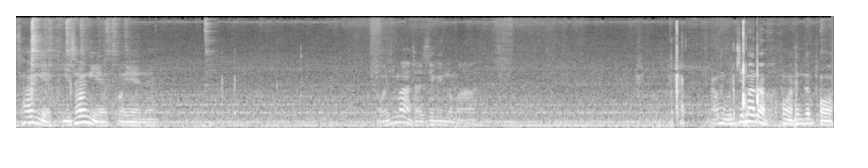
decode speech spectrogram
이상해, 이상해 예뻐 얘는. 얼마나 잘생긴 놈아. 아 물지 마라고 핸드폰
